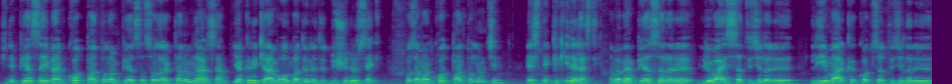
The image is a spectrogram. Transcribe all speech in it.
Şimdi piyasayı ben kot pantolon piyasası olarak tanımlarsam yakın ikame olmadığını düşünürsek o zaman kot pantolon için esneklik inelastik. Ama ben piyasaları Levi's satıcıları, Lee marka kot satıcıları,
